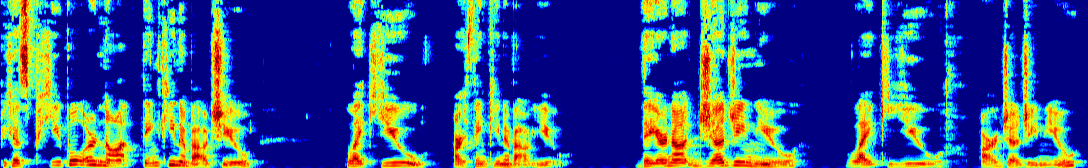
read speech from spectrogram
because people are not thinking about you like you are thinking about you. They are not judging you like you are judging you.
